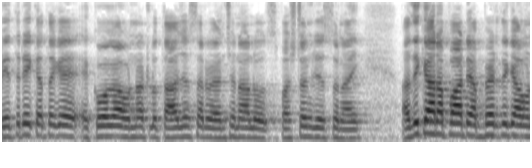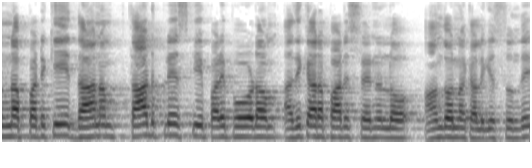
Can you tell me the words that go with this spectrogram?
వ్యతిరేకతగా ఎక్కువగా ఉన్నట్లు తాజా సర్వే అంచనాలు స్పష్టం చేస్తున్నాయి. అధికార పార్టీ అభ్యర్థిగా ఉన్నప్పటికీ దానం థర్డ్ ప్లేస్కి పడిపోవడం అధికార పార్టీ శ్రేణుల్లో ఆందోళన కలిగిస్తుంది.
